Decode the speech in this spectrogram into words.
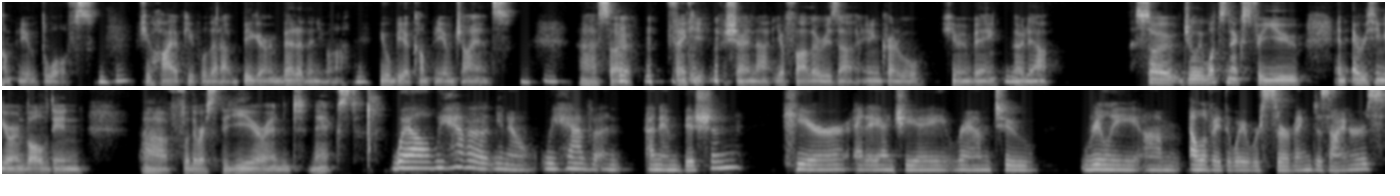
company of dwarfs. Mhm. If you hire people that are bigger and better than you are, Mhm. you'll be a company of giants. Mhm. Uh, so thank you for sharing that. Your father is uh, an incredible human being, no Mhm. doubt. So, Julie, what's next for you and everything you're involved in uh, for the rest of the year and next? Well, we have a, you know, we have an, an ambition here at AIGA Ram to really um, elevate the way we're serving designers.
